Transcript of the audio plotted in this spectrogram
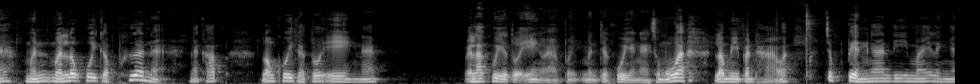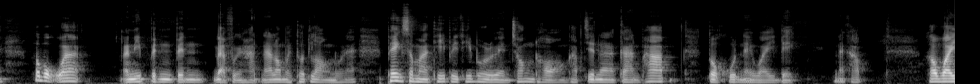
นะเหมือนเหมือนเราคุยกับเพื่อนน่ะนะครับ ลองคุยกับตัวเองนะเวลาคุยกับตัวเองอะมันจะคุยยังไง สมมุติว่าเรามีปัญหาว่าจะเปลี่ยนงานดีไหมอะไรเงี้ยเขาบอกว่า อันนี้เป็นเป็นแบบฝึกหัดนะลองไปทดลองดูนะเพ่งสมาธิไปที่บริเวณช่องท้องครับจินตนาการภาพตัวคุณในวัยเด็กนะครับเขาวัย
